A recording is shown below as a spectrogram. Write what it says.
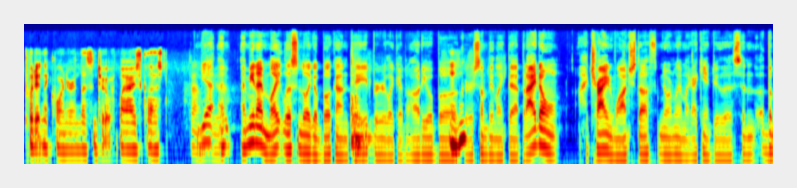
put it in the corner and listen to it with my eyes closed. Sounds Yeah. I, I mean, I might listen to like a book on tape or like an audio book Mhm. or something like that, but I don't. I try and watch stuff. Normally, I'm like, I can't do this, and the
